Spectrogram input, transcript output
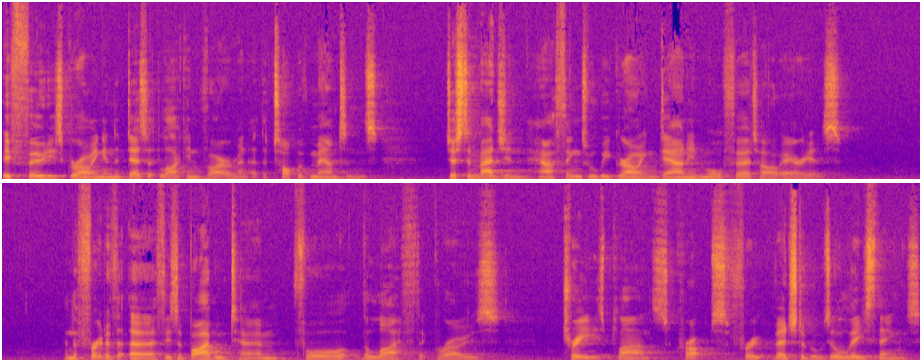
If food is growing in the desert like environment at the top of mountains, just imagine how things will be growing down in more fertile areas. And the fruit of the earth is a Bible term for the life that grows trees, plants, crops, fruit, vegetables, all these things.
